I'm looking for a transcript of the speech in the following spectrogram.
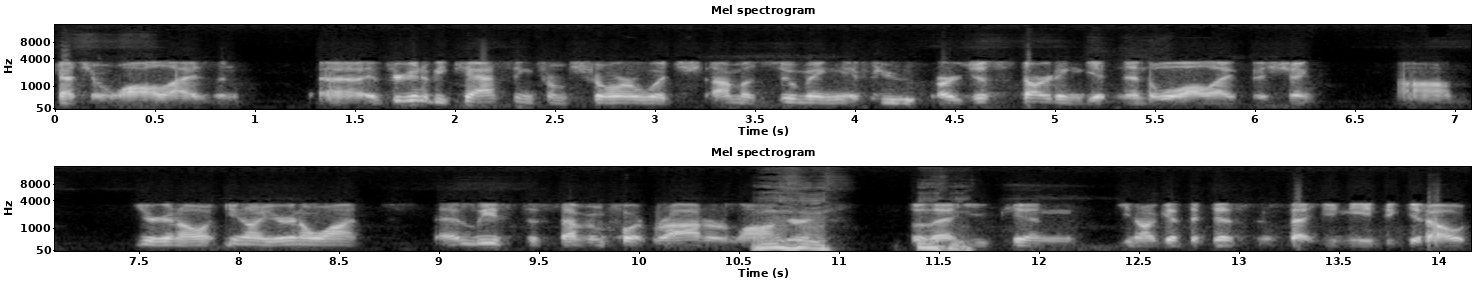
catching walleyes. And uh, if you're going to be casting from shore, which I'm assuming if you are just starting getting into walleye fishing, um, you're gonna, you know, you're gonna want at least a seven foot rod or longer, Mhm. so that you can, you know, get the distance that you need to get out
